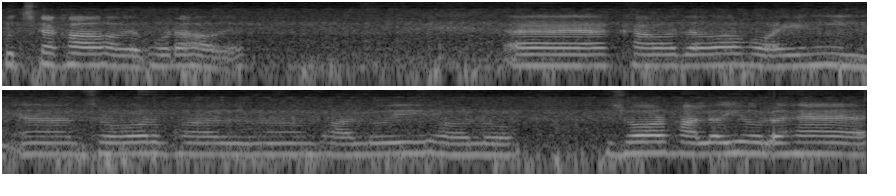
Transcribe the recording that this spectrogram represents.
ফুচকা খাওয়া হবে ঘোরা হবে। খাওয়া দাওয়া হয়নি। জ্বর ভালো, ভালোই হলো। জ্বর ভালোই হলো হ্যাঁ।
